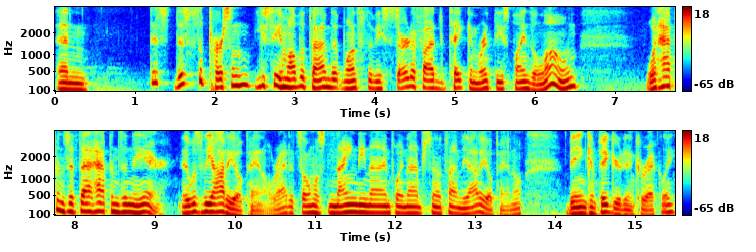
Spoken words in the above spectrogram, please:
And this this is a person you see him all the time that wants to be certified to take and rent these planes alone. What happens if that happens in the air? It was the audio panel, right? It's almost 99.9% of the time the audio panel being configured incorrectly.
